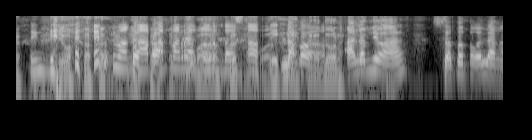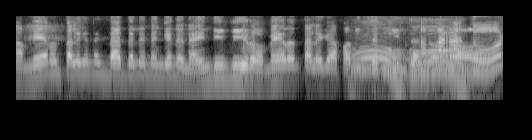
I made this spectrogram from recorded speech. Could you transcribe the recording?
Hindi. Yung- mga kapaparador daw sabi. Nako, alam nyo ah, sa totoo lang ah, meron talaga nagdadala ng gano'n ah, hindi biro, meron talaga paminsan-minsan. no? Aparador?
